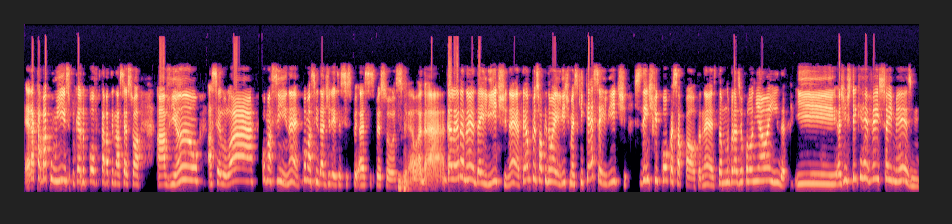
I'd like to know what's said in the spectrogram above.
Era acabar com isso, porque era o povo que estava tendo acesso a, a avião, a celular. Como assim, né? Como assim dar direito a, esses, a essas pessoas? É, a, a, galera, né, da elite, né? Até um pessoal que não é elite, mas que quer ser elite, se identificou com essa pauta, né? Estamos no Brasil colonial ainda. E a gente tem que rever isso aí mesmo.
